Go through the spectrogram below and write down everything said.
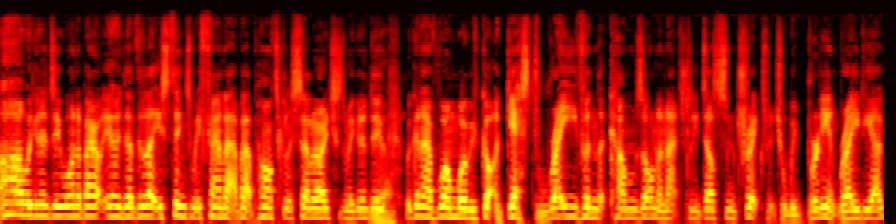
Oh, we're going to do one about you know the, the latest things that we found out about particle accelerators, and we're going to do. We're going to have one where we've got a guest Raven that comes on and actually does some tricks, which will be brilliant radio.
